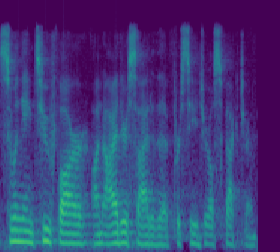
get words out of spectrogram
swinging too far on either side of the procedural spectrum.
